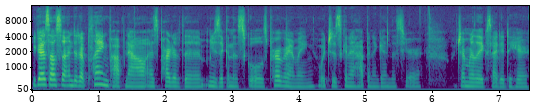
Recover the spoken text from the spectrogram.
You guys also ended up playing Pop Now as part of the Music in the Schools programming, which is going to happen again this year, which I'm really excited to hear.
